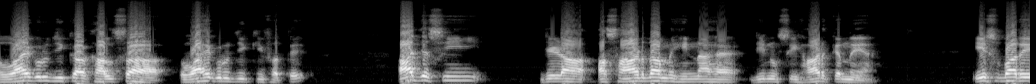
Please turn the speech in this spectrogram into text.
ਵਾਹਿਗੁਰੂ ਜੀ ਕਾ ਖਾਲਸਾ, ਵਾਹਿਗੁਰੂ ਜੀ ਕੀ ਫਤਿਹ। ਅੱਜ ਅਸੀਂ ਜਿਹੜਾ ਅਸਾੜ ਦਾ ਮਹੀਨਾ ਹੈ, ਜਿਹਨੂੰ ਅਸੀਂ ਹਾੜ ਕਹਿੰਦੇ ਆ ਇਸ ਬਾਰੇ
